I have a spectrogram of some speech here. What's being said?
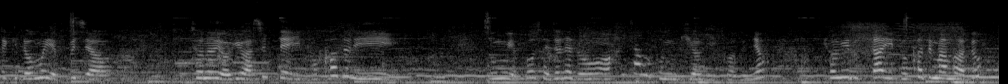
이렇게 너무 예쁘죠. 저는 여기 왔을 때 이 벽화들이 너무 예뻐서 예전에도 한참 본 기억이 있거든요. 경이롭다 이 벽화들만 봐도.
